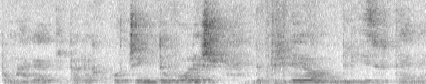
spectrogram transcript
Pomagajo ti pa lahko, če jim dovoliš, da pridejo blizu tebe.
